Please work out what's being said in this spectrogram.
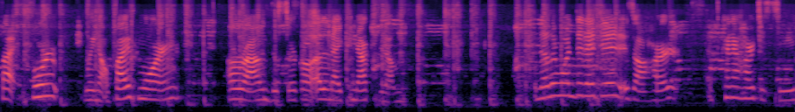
five, four, wait no, five more around the circle and then I connected them. Another one that I did is a heart. It's kind of hard to see.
